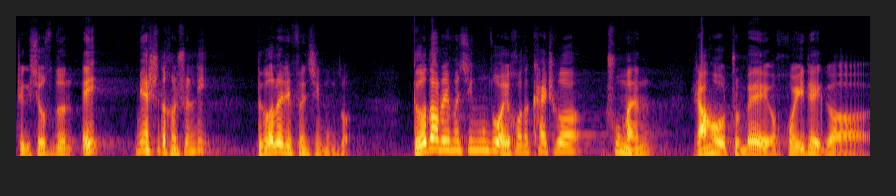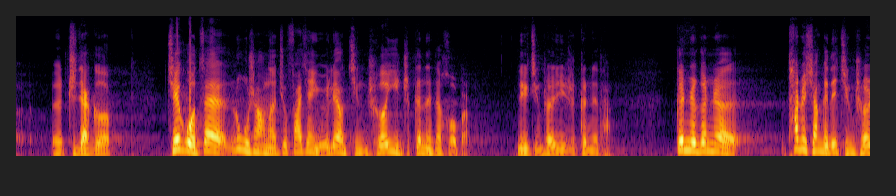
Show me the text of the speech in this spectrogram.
这个休斯敦，哎，面试的很顺利，得了这份新工作。得到了这份新工作以后，他开车出门，然后准备回这个呃芝加哥，结果在路上呢，就发现有一辆警车一直跟在他后边，那个警车一直跟着他，跟着跟着，他就想给那警车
